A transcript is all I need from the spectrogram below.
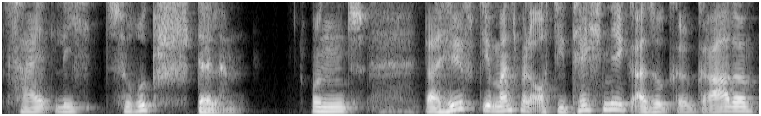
zeitlich zurückstellen. Und da hilft dir manchmal auch die Technik, also gerade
